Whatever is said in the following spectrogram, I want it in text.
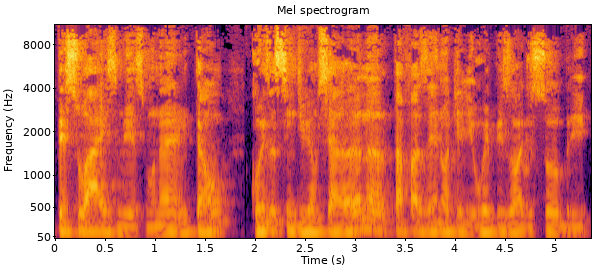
Pessoais mesmo, né? Então, coisa assim, digamos, se a Ana tá fazendo aquele o episódio sobre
